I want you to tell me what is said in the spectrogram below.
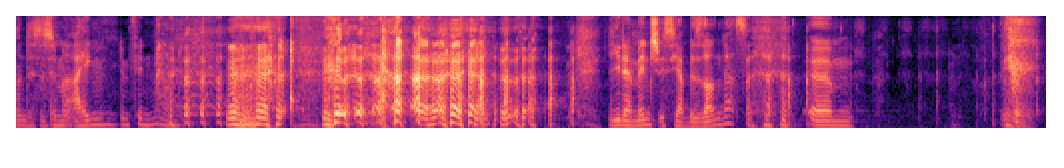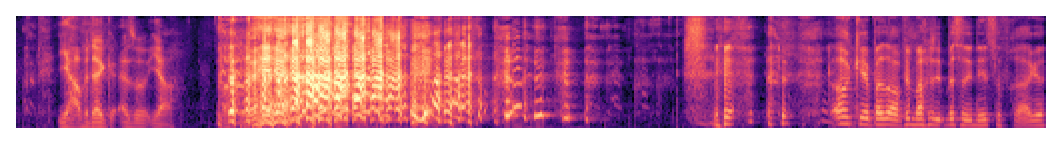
und das ist immer Eigenempfinden. Jeder Mensch ist ja besonders. ähm, ja, aber da, also ja. Okay, pass auf, wir machen besser die nächste Frage.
